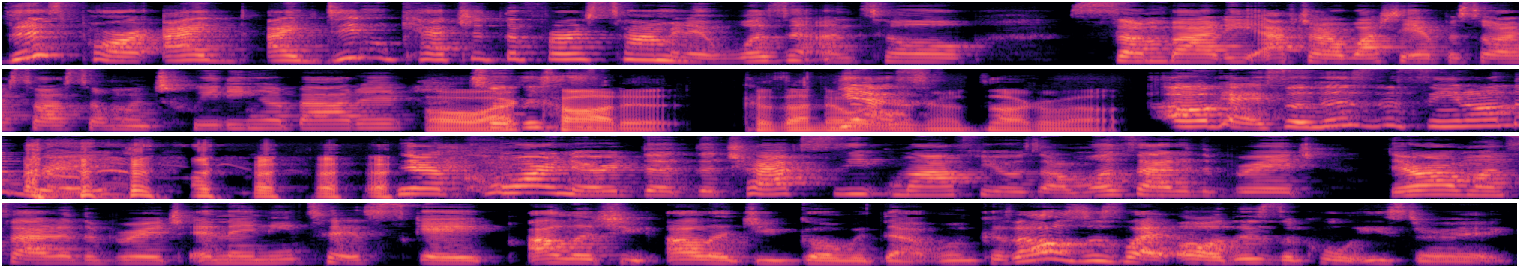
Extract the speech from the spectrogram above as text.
this part I I didn't catch it the first time, and it wasn't until somebody after I watched the episode I saw someone tweeting about it. Oh, so I this is- caught it because I know Yes. what you're going to talk about. Okay, so this is the scene on the bridge. they're cornered. The the tracksuit mafia is on one side of the bridge. They're on one side of the bridge, and they need to escape. I'll let you. I'll let you go with that one because I was just like, oh, this is a cool Easter egg.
